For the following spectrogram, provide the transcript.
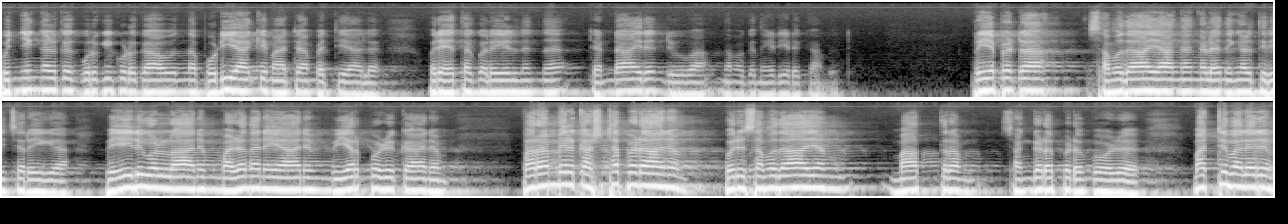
കുഞ്ഞുങ്ങൾക്ക് കുറുക്കി കൊടുക്കാവുന്ന പൊടിയാക്കി മാറ്റാൻ പറ്റിയാൽ ഒരു ഏത്തക്കൊലയിൽ നിന്ന് രണ്ടായിരം രൂപ നമുക്ക് നേടിയെടുക്കാൻ പറ്റും. പ്രിയപ്പെട്ട സമുദായ അംഗങ്ങളെ നിങ്ങൾ തിരിച്ചറിയുക. വെയിൽ കൊള്ളാനും മഴ നനയാനും വിയർപ്പൊഴുക്കാനും പറമ്പിൽ കഷ്ടപ്പെടാനും ഒരു സമുദായം മാത്രം സങ്കടപ്പെടുമ്പോൾ മറ്റു പലരും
